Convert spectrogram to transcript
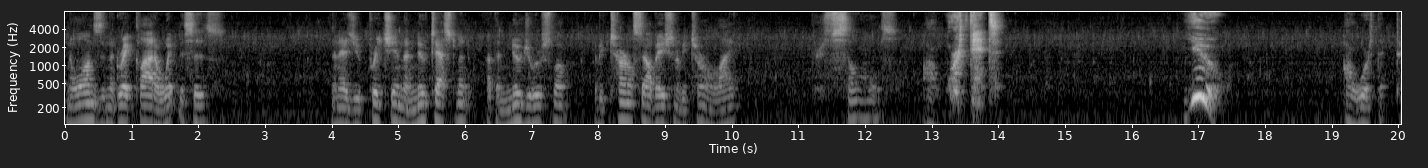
And the ones in the great cloud of witnesses. And as you preach in the New Testament of the New Jerusalem, of eternal salvation, of eternal life, their souls are worth it. You are worth it to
